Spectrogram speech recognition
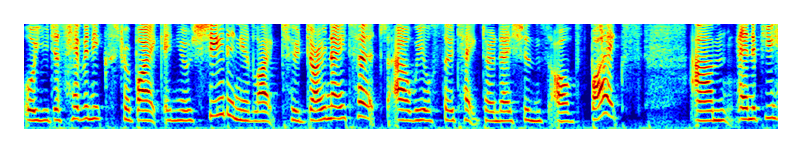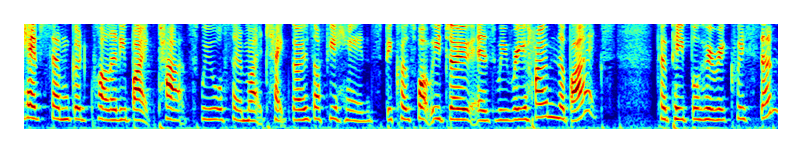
or you just have an extra bike in your shed and you'd like to donate it, uh, we also take donations of bikes. Um, and if you have some good quality bike parts, we also might take those off your hands because what we do is we rehome the bikes for people who request them,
